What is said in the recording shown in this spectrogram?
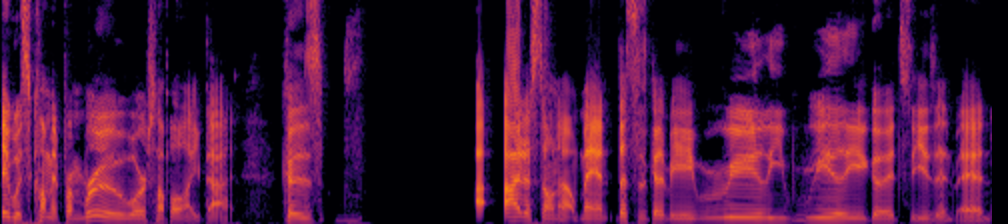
it was coming from Rue or something like that. Cause I, I just don't know, man. This is gonna be really, really good season, man.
